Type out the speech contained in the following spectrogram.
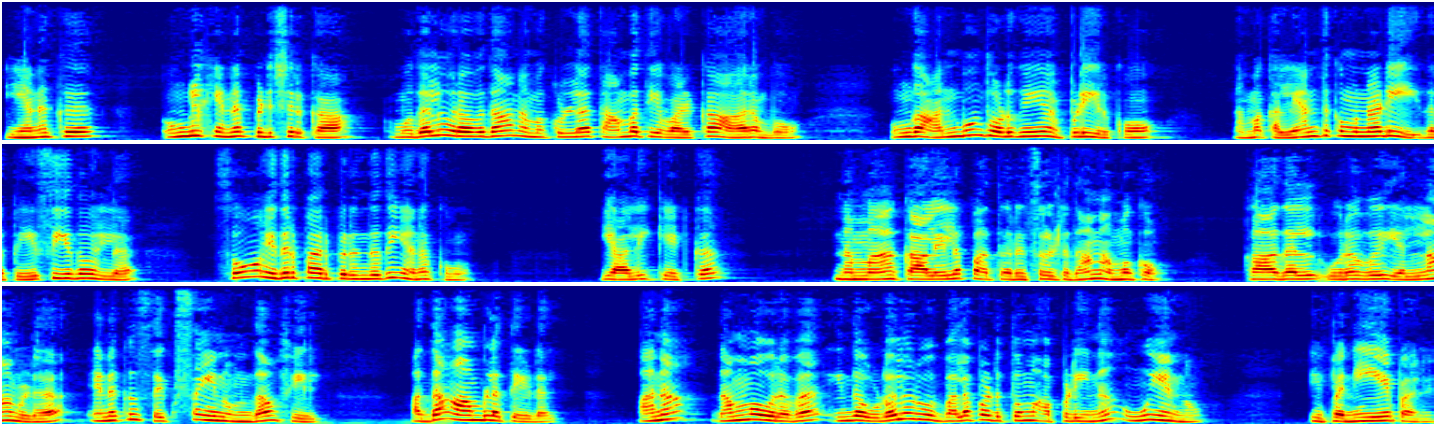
எனக்கு உங்களுக்கு என்ன பிடிச்சிருக்கா? முதல் உறவு தான் நமக்குள்ள தாம்பத்திய வாழ்க்கை ஆரம்பம். உங்கள் அன்பும் தொடுகையும் எப்படி இருக்கும்? நம்ம கல்யாணத்துக்கு முன்னாடி இதை பேசியதும் இல்லை. ஸோ எதிர்பார்ப்பு இருந்தது எனக்கும். யாலி கேட்க. நம்ம காலையில் பார்த்த ரிசல்ட் தான் நமக்கும். காதல் உறவு எல்லாம் விட எனக்கு செக்ஸ் செய்யணும் தான் ஃபீல் அதான் ஆம்பளை தேடல். ஆனால் நம்ம உறவை இந்த உடலுறவு பலப்படுத்தும் அப்படின்னு உன் எண்ணம். இப்போ நீயே பாரு.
